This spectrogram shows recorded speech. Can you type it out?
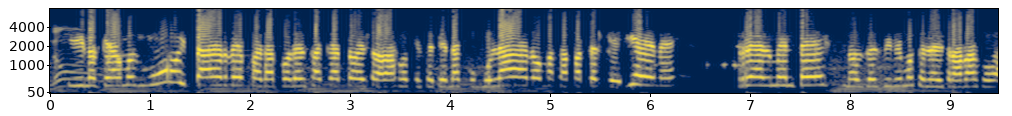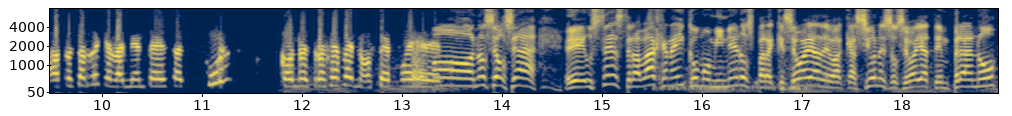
No. y nos quedamos muy tarde para poder sacar todo el trabajo que se tiene acumulado, más aparte el que viene. Realmente nos desvivimos en el trabajo, a pesar de que el ambiente es cool, con nuestro jefe no se puede. No, no sé, o sea, eh, ustedes trabajan ahí como mineros para que se vaya de vacaciones o se vaya temprano,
